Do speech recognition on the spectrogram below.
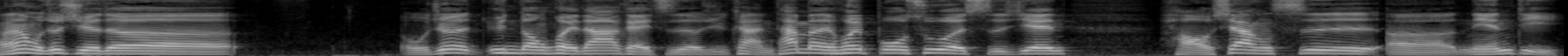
反正我就觉得，我觉得运动会大家可以值得去看。他们会播出的时间好像是呃年底。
